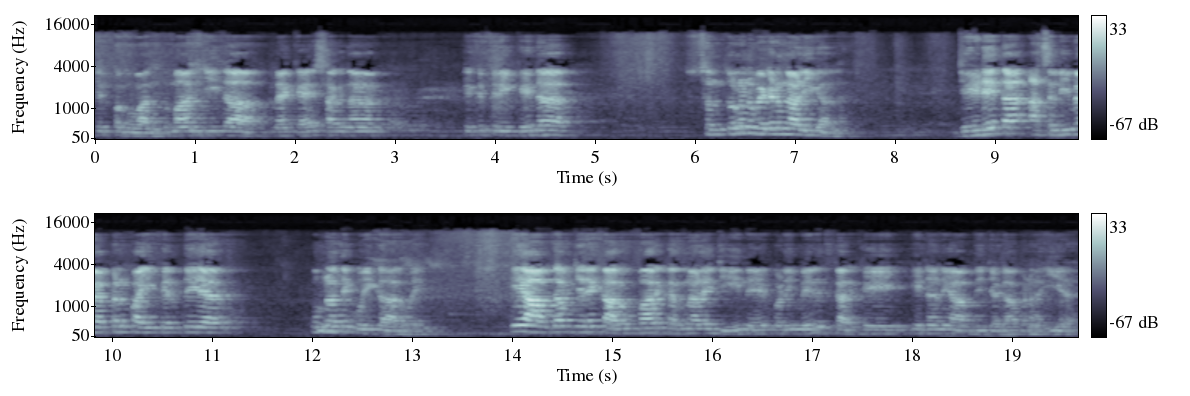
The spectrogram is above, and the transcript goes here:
ਤੇ ਭਗਵੰਤ ਮਾਨ ਜੀ ਦਾ ਮੈਂ ਕਹਿ ਸਕਦਾ ਇੱਕ ਤਰੀਕੇ ਦਾ ਸੰਤੁਲਨ ਵਿਗੜਨ ਵਾਲੀ ਗੱਲ ਹੈ। ਜਿਹੜੇ ਤਾਂ ਅਸਲੀ ਵੈਪਨ ਪਾਈ ਫਿਰਦੇ ਆ, ਉਹਨਾਂ ਤੇ ਕੋਈ ਕਾਰਵਾਈ ਨਹੀਂ। ਇਹ ਆਪ ਦਾ ਵਿਚਾਰੇ ਕਾਰੋਬਾਰ ਕਰਨ ਵਾਲੇ ਜੀ ਨੇ, ਬੜੀ ਮਿਹਨਤ ਕਰਕੇ ਇਹਨਾਂ ਨੇ ਆਪ ਦੀ ਜਗ੍ਹਾ ਬਣਾਈ ਹੈ।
